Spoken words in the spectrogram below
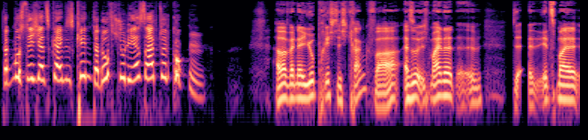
Das musste ich als kleines Kind, da durfte ich nur die erste Halbzeit gucken. Aber wenn der Jupp richtig krank war, also ich meine, äh, d- jetzt mal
